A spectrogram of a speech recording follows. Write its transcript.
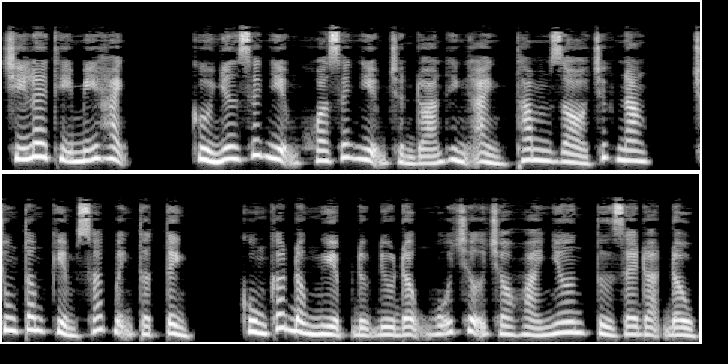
Chị Lê Thị Mỹ Hạnh, cử nhân xét nghiệm khoa xét nghiệm chẩn đoán hình ảnh thăm dò chức năng, Trung tâm Kiểm soát Bệnh tật tỉnh, cùng các đồng nghiệp được điều động hỗ trợ cho Hoài Nhơn từ giai đoạn đầu.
